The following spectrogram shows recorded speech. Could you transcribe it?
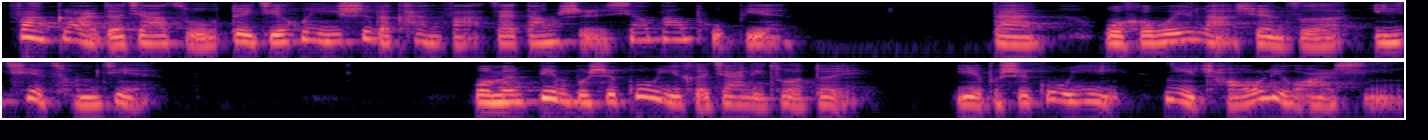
范格尔德家族对结婚仪式的看法在当时相当普遍，但我和薇拉选择一切从简。我们并不是故意和家里作对，也不是故意逆潮流而行，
